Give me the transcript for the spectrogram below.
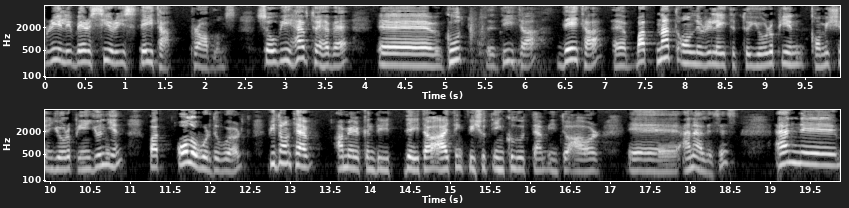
really very serious data problems. So we have to have a uh, good data, data, uh, but not only related to European Commission, European Union, but all over the world. We don't have American data. I think we should include them into our uh, analysis. And uh,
